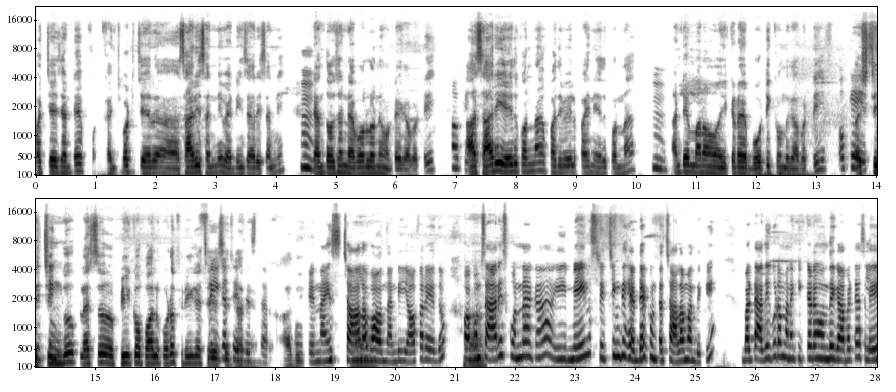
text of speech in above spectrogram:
పర్చేజ్ అంటే కంచిపట్టు చీర సారీస్ అన్ని వెడ్డింగ్ సారీస్ అన్ని టెన్ థౌజండ్ అబౌవ్లోనే ఉంటాయి కాబట్టి ఆ సారీ ఏది కొన్నా పదివేలు పైన ఏది కొన్నా అంటే మనం ఇక్కడ బోటిక్ ఉంది కాబట్టి ఓకే స్టిచ్చింగ్ ప్లస్ పీకో పాలు కూడా ఫ్రీగా చేసిస్తారు. అది. నైస్ చాలా. బాగుందండి ఈ ఆఫర్ ఏదో. పాపం శారీస్ కొన్నాక ఈ మెయిన్ స్టిచ్చింగ్ ది హెడేక్ ఉంటుంది చాలా మందికి. బట్ అది కూడా మనకి ఇక్కడే ఉంది కాబట్టి అసలు ఏ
